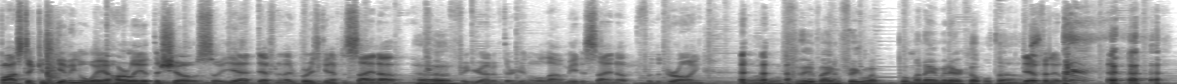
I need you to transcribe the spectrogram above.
Bostik is giving away a Harley at the show, so yeah, definitely everybody's gonna have to sign up. Figure out if they're gonna allow me to sign up for the drawing. well, I'm gonna see if I can figure out, put my name in there a couple times. Definitely.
